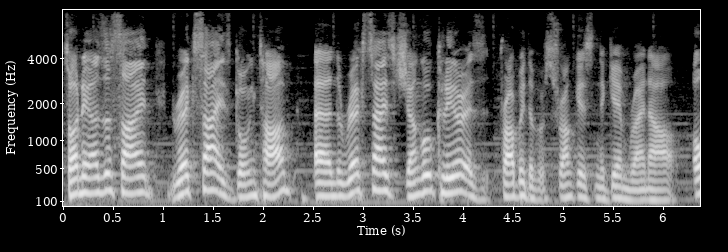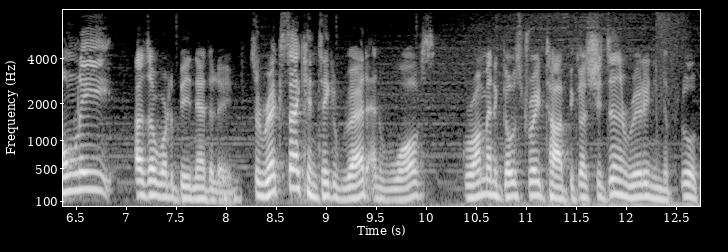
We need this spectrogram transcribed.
So on the other side, Rek'Sai is going top, and the Rek'Sai's jungle clear is probably the strongest in the game right now. Only other would be Nidalee. So Rek'Sai can take red and wolves, Gromp and go straight top because she doesn't really need the blue.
